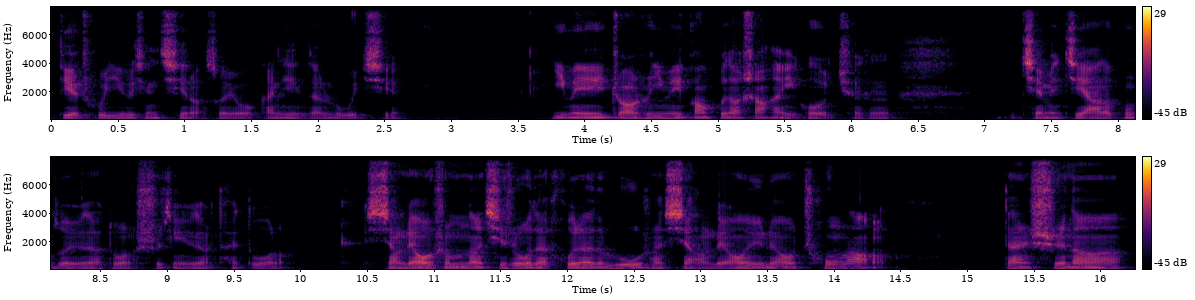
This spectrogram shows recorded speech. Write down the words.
跌出一个星期了，所以我赶紧再录一期。因为主要是因为刚回到上海以后，确实前面积压的工作有点多，事情有点太多了。想聊什么呢？其实我在回来的路上想聊一聊冲浪，但是呢，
